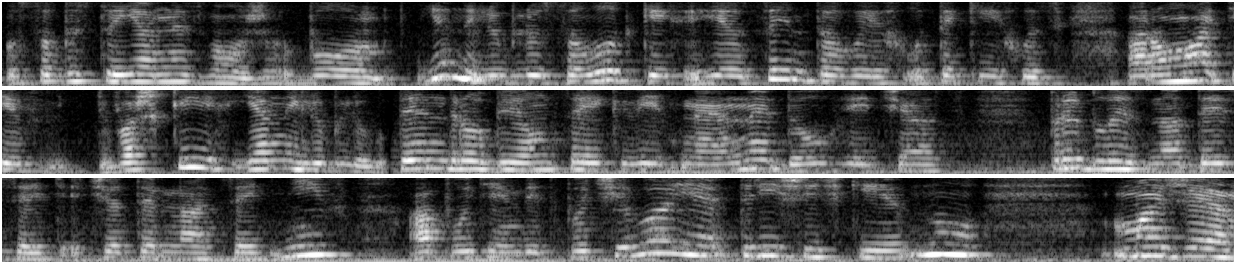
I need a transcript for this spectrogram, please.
особисто я не зможу, бо я не люблю солодких, гіоцинтових, от таких ось ароматів важких я не люблю. Дендробіум цей квітне недовгий час. Приблизно 10-14 днів, а потім відпочиває трішечки. Ну, майже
